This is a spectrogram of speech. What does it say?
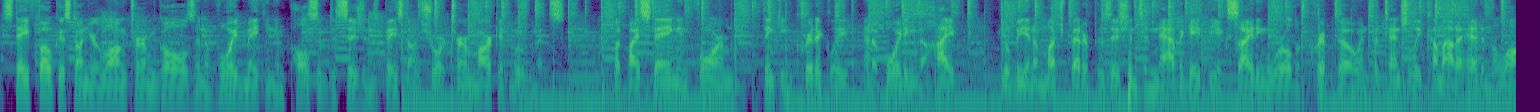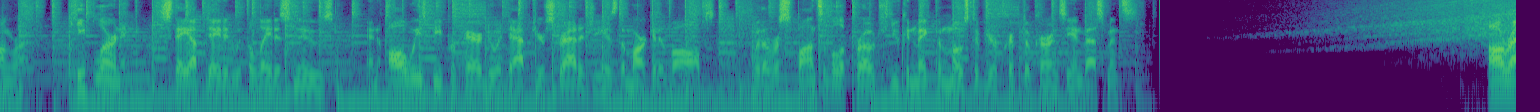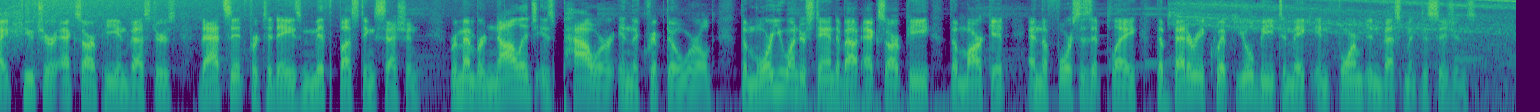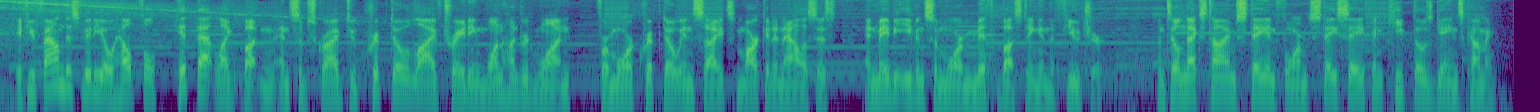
Stay focused on your long-term goals and avoid making impulsive decisions based on short-term market movements. But by staying informed, thinking critically, and avoiding the hype, you'll be in a much better position to navigate the exciting world of crypto and potentially come out ahead in the long run. Keep learning, stay updated with the latest news, and always be prepared to adapt your strategy as the market evolves. With a responsible approach, you can make the most of your cryptocurrency investments. Alright, future XRP investors, that's it for today's myth-busting session. Remember, knowledge is power in the crypto world. The more you understand about XRP, the market, and the forces at play, the better equipped you'll be to make informed investment decisions. If you found this video helpful, hit that like button and subscribe to Crypto Live Trading 101 for more crypto insights, market analysis, and maybe even some more myth-busting in the future. Until next time, stay informed, stay safe, and keep those gains coming.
